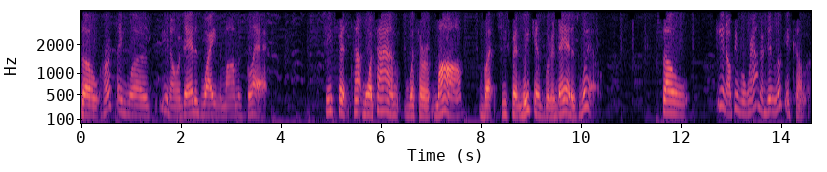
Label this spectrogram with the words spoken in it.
So her thing was, you know, her dad is white and the mom is black. She spent t- more time with her mom, but she spent weekends with her dad as well. So, you know, people around her didn't look at color.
